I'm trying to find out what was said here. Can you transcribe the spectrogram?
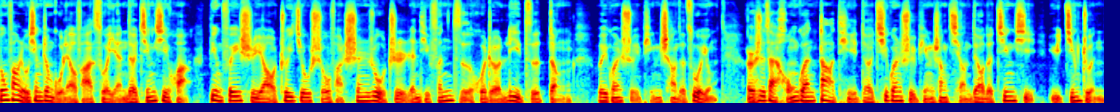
东方柔性正骨疗法所言的精细化，并非是要追究手法深入至人体分子或者粒子等微观水平上的作用，而是在宏观大体的器官水平上强调的精细与精准、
